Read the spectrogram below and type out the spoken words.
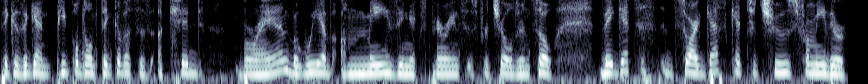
because, again, people don't think of us as a kid brand, but we have amazing experiences for children. So they get to, so our guests get to choose from either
